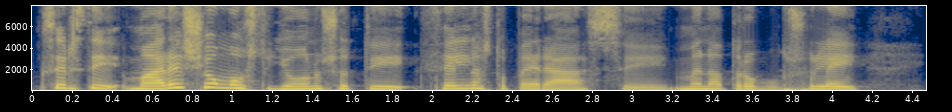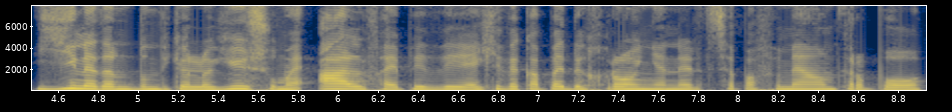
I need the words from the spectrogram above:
Ξέρεις τι, μ' αρέσει όμως το γεγονός ότι θέλει να στο περάσει με έναν τρόπο που σου λέει γίνεται να τον δικαιολογήσουμε α επειδή έχει 15 χρόνια να έρθει σε επαφή με άνθρωπο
